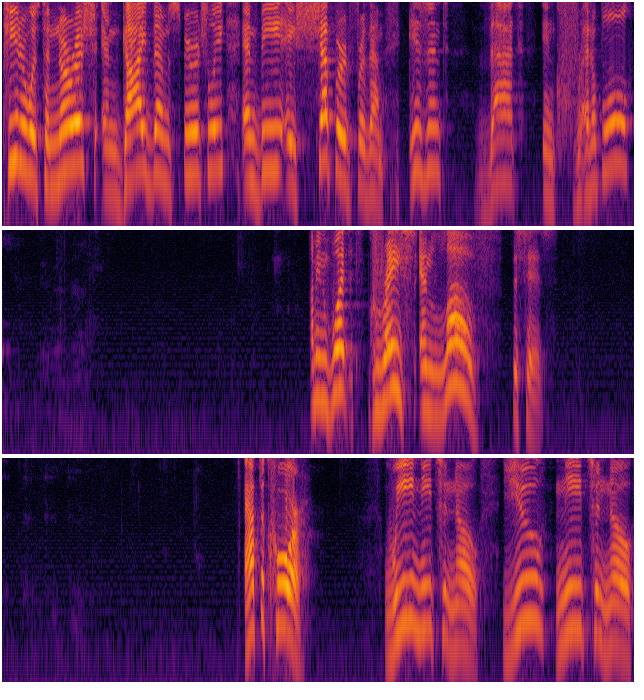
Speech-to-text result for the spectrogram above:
Peter was to nourish and guide them spiritually and be a shepherd for them. Isn't that incredible? I mean, what grace and love this is. At the core, we need to know, you need to know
